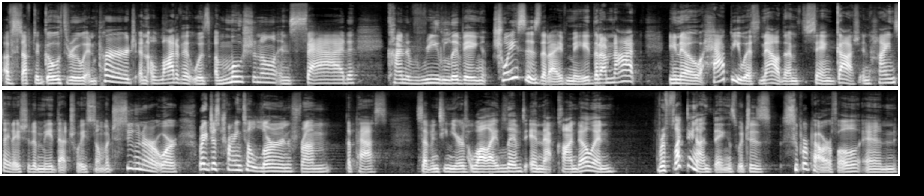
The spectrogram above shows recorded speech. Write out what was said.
of stuff to go through and purge. And a lot of it was emotional and sad kind of reliving choices that I've made that I'm not, you know, happy with now that I'm saying, gosh, in hindsight, I should have made that choice so much sooner, or, right, just trying to learn from the past 17 years while I lived in that condo and reflecting on things, which is super powerful and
